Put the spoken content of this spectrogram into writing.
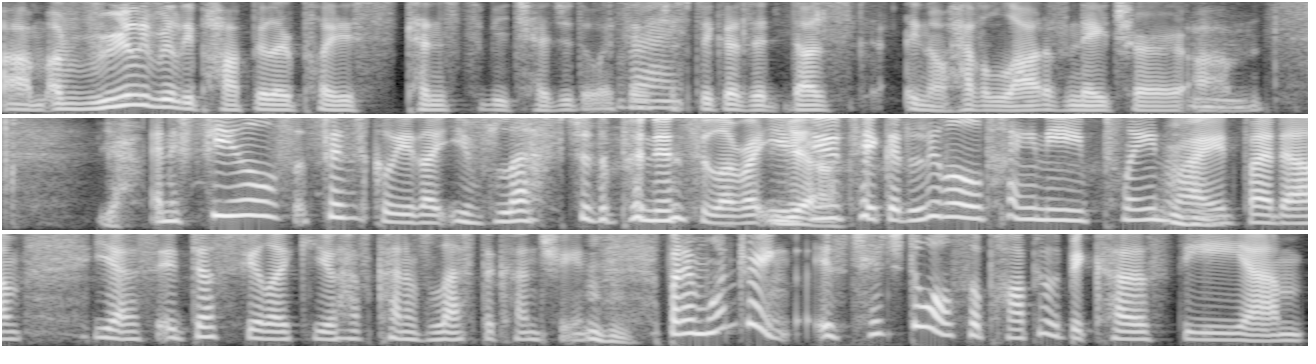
um, a really really popular place tends to be Jeju-do. I think right. just because it does you know have a lot of nature. Mm. yeah. And it feels physically like you've left the peninsula, right? You yeah. do take a little tiny plane mm-hmm. ride, but um, yes, it does feel like you have kind of left the country. Mm-hmm. But I'm wondering, is Jeju also popular because the um,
